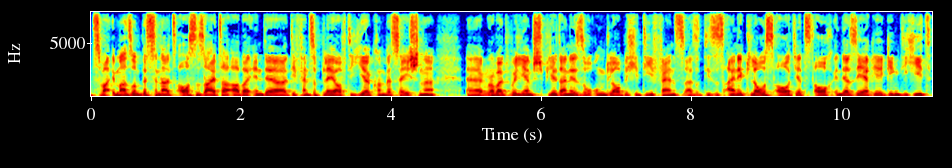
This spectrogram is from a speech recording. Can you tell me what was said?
zwar immer so ein bisschen als Außenseiter, aber in der Defensive Player of the Year Conversation, äh, mhm. Robert Williams spielt eine so unglaubliche Defense. Also dieses eine Closeout jetzt auch in der Serie gegen die Heat,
